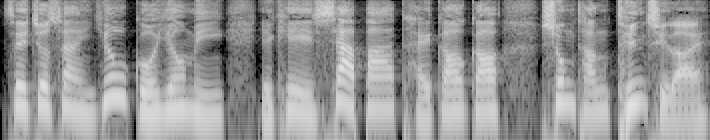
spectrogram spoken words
所以就算忧国忧民，也可以下巴抬高高，胸膛挺起来。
